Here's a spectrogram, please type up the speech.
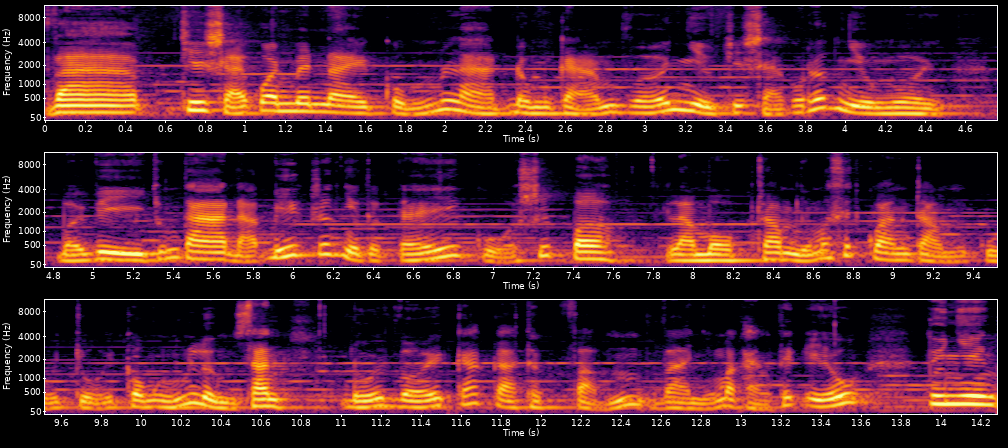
Và chia sẻ của anh Minh này cũng là đồng cảm với nhiều chia sẻ của rất nhiều người bởi vì chúng ta đã biết rất nhiều thực tế của shipper là một trong những mắt xích quan trọng của chuỗi cung ứng lường xanh đối với các à, thực phẩm và những mặt hàng thiết yếu. Tuy nhiên,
